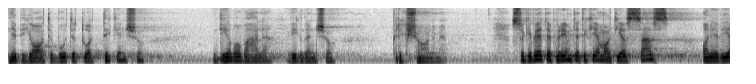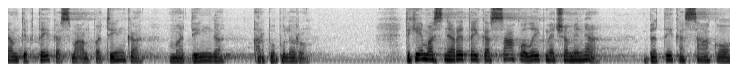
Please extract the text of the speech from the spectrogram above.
nebijoti būti tuo tikinčiu, Dievo valią vykdančiu krikščionimi. Sugebėti priimti tikėjimo tiesas, o ne vien tik tai, kas man patinka, madinga ar populiaru. Tikėjimas nėra tai, kas sako laikmečio minė, bet tai, kas sako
